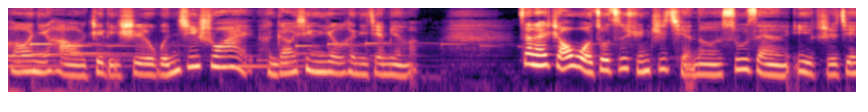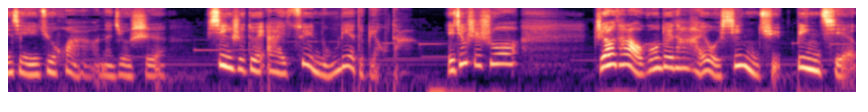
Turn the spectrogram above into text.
朋友你好，这里是文姬说爱，很高兴又和你见面了。在来找我做咨询之前呢，Susan 一直坚信一句话啊，那就是性是对爱最浓烈的表达。也就是说，只要她老公对她还有兴趣，并且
